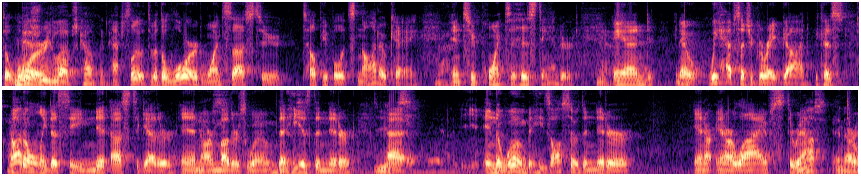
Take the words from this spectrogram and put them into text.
the Lord Misery loves company. Absolutely. But the Lord wants us to tell people it's not okay Right. and to point to his standard. Yes. And you know, we have such a great God because not only does he knit us together in our Oh. Mother's womb, that he is the knitter Yes. uh, in the womb, but he's also the knitter in our in our lives throughout Yes, in our throughout.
